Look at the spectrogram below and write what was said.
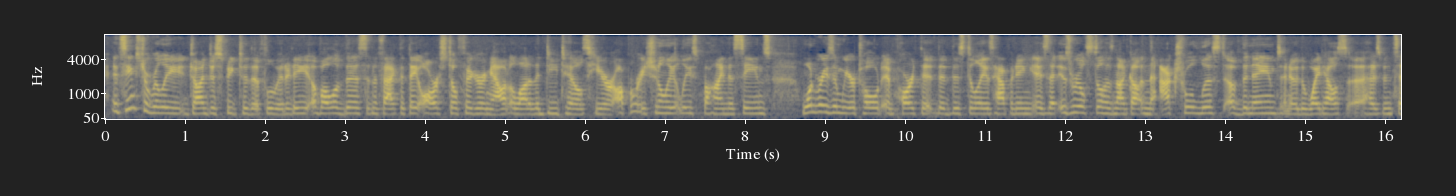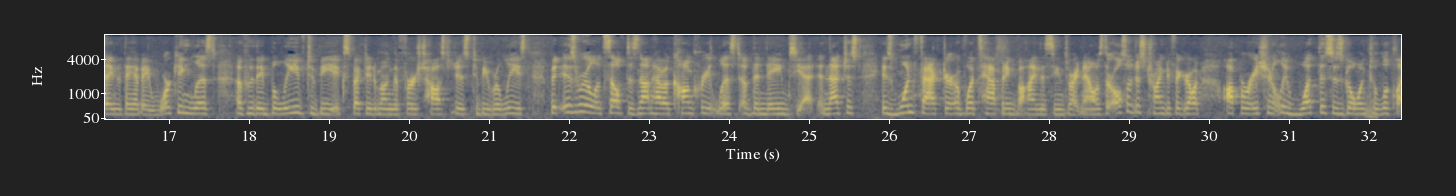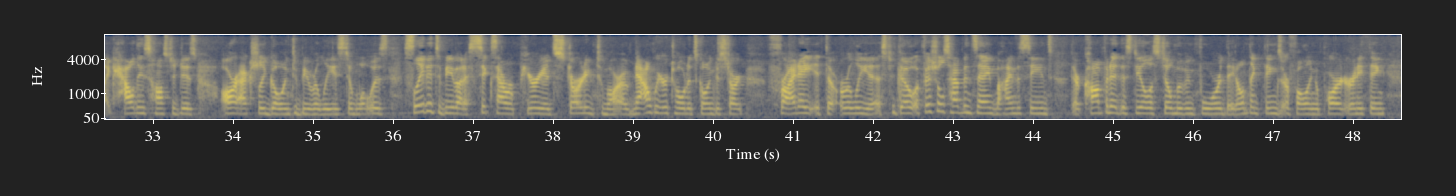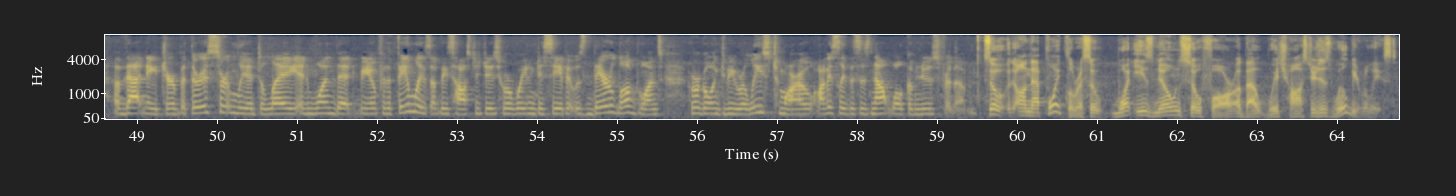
It seems to really, John, just speak to the fluidity of all of this and the fact that they are still figuring out a lot of the details here, operationally at least behind the scenes. One reason we are told in part that, that this delay is happening is that Israel still has not gotten the actual list of the names. I know the White House uh, has been saying that they have a working list of who they believe to be expected among the first hostages to be released, but Israel itself does not have a concrete list of the names yet. And that just is one factor of what's happening behind the scenes right now is they're also just trying to figure out operationally what this is going to look like, how these hostages are actually going to be released and what was slated to be about a 6-hour period starting tomorrow. Now we are told it's going to start Friday at the earliest. Though officials have been saying behind the scenes they're confident this deal is still moving forward. They don't think things are falling apart or anything of that nature. But there is certainly a delay and one that, you know, for the families of these hostages who are waiting to see if it was their loved ones who are going to be released tomorrow, obviously this is not welcome news for them. So, on that point, Clarissa, what is known so far about which hostages will be released?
